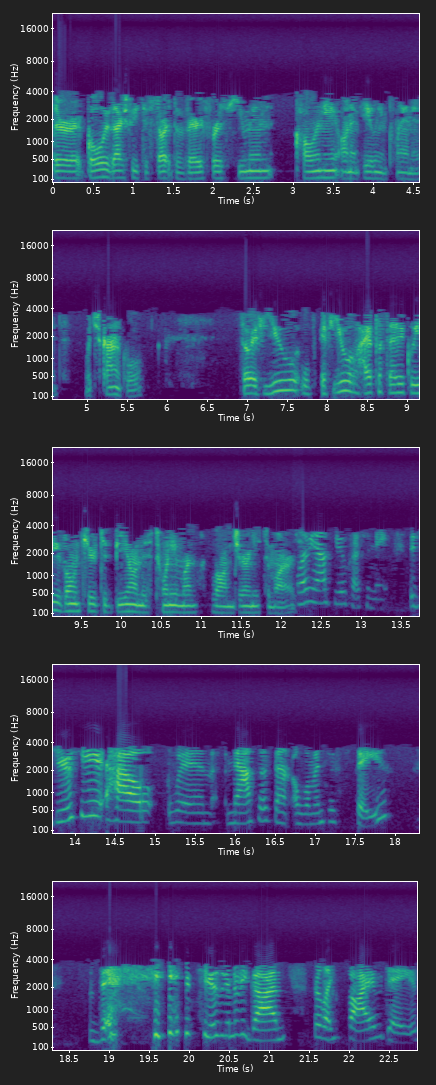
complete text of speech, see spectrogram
Their goal is actually to start the very first human colony on an alien planet, which is kind of cool. So if you if you hypothetically volunteered to be on this 20 month long journey to Mars, Let me ask you a question, Nate. Did you see how when NASA sent a woman to space, they, she was going to be gone for like five days.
